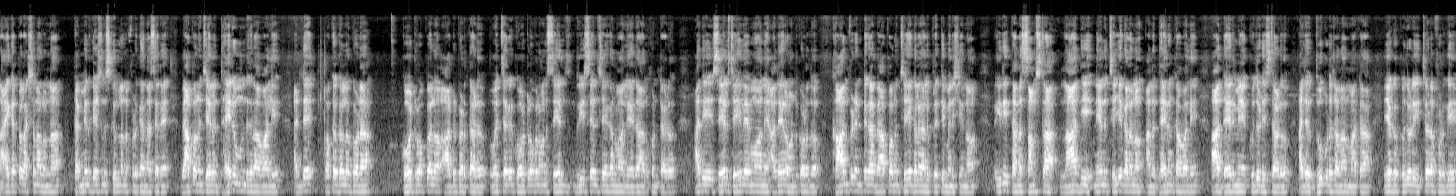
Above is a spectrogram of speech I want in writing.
నాయకత్వ లక్షణాలు ఉన్నా కమ్యూనికేషన్ స్కిల్ ఉన్నప్పటికైనా సరే వ్యాపారం చేయాలని ధైర్యం ముందుకు రావాలి. అంటే ఒక్కొక్కరు కూడా కోటి రూపాయలు ఆర్డర్ పెడతాడు. వచ్చాక కోటి రూపాయలు మనం సేల్ రీసేల్ చేయగలమా లేదా అనుకుంటాడు. అది సేల్ చేయలేమో అని అదేలా ఉండకూడదు. కాన్ఫిడెంట్గా వ్యాపారం చేయగలగాలి ప్రతి మనిషినో. ఇది తన సంస్థ నాది నేను చెయ్యగలను అన్న ధైర్యం కావాలి. ఆ ధైర్యమే కుదుడిస్తాడు. అదే దూకుడుతనం అనమాట ఈ యొక్క కుదుడు ఇచ్చేటప్పటికి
